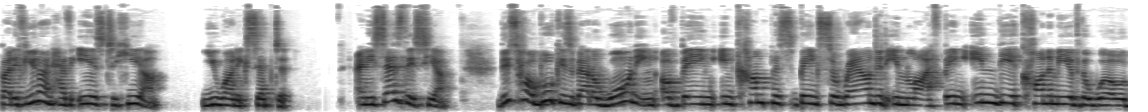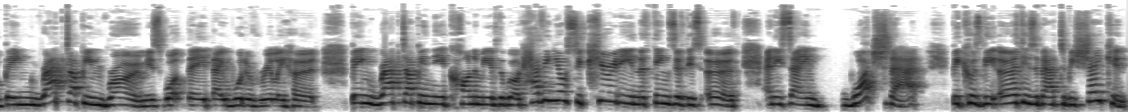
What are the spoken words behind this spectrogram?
But if you don't have ears to hear, you won't accept it. And he says this here. This whole book is about a warning of being encompassed, being surrounded in life, being in the economy of the world, being wrapped up in Rome is what they, they would have really heard. Being wrapped up in the economy of the world, having your security in the things of this earth. And he's saying, watch that because the earth is about to be shaken.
